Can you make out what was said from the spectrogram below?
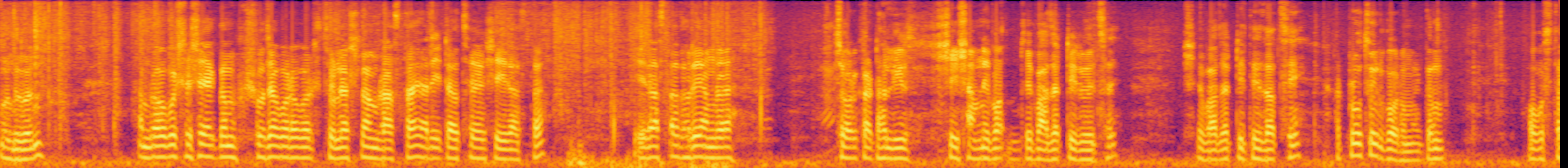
বন্ধুগণ আমরা অবশেষে একদম সোজা বরাবর চলে আসলাম রাস্তায় আর এটা হচ্ছে সেই রাস্তা। এই রাস্তা ধরে আমরা চরকাঠালির সেই সামনে যে বাজারটি রয়েছে সে বাজারটিতে যাচ্ছি আর প্রচুর গরম একদম অবস্থা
